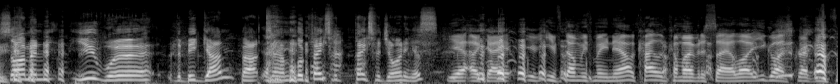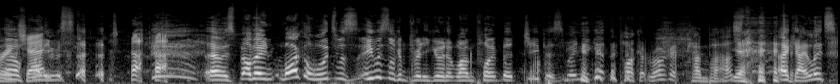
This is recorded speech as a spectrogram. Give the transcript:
Simon. You were the big gun, but um, look, thanks for thanks for joining us. Yeah, okay. you've, you've done with me now. Caleb, come over to say hello. You guys grab him for How a chat. was that? that was. I mean, Michael Woods was. He was looking pretty good at one point, but jeepers, when you get the pocket rocket come past. Yeah. Okay, let's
